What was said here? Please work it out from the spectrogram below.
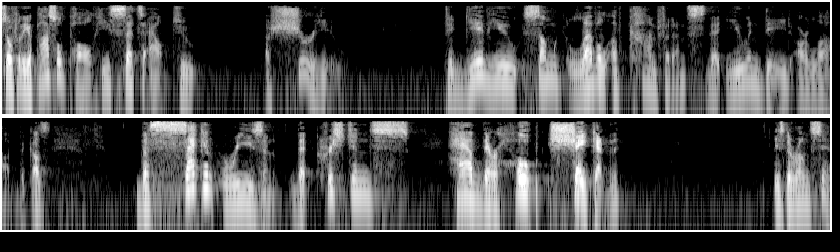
So for the apostle Paul, he sets out to assure you to give you some level of confidence that you indeed are loved because the second reason that Christians have their hope shaken is their own sin,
